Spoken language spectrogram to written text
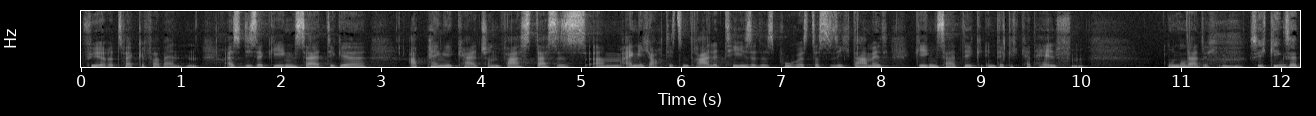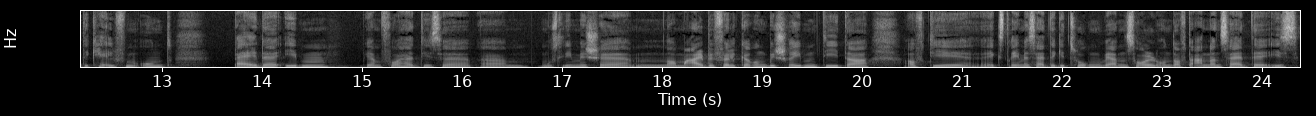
für ihre Zwecke verwenden. Also diese gegenseitige Abhängigkeit schon fast, das ist ähm, eigentlich auch die zentrale These des Buches, dass sie sich damit gegenseitig in Wirklichkeit helfen. Und, und dadurch. Mh. Sich gegenseitig helfen und beide eben, wir haben vorher diese ähm, muslimische Normalbevölkerung beschrieben, die da auf die extreme Seite gezogen werden soll. Und auf der anderen Seite ist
